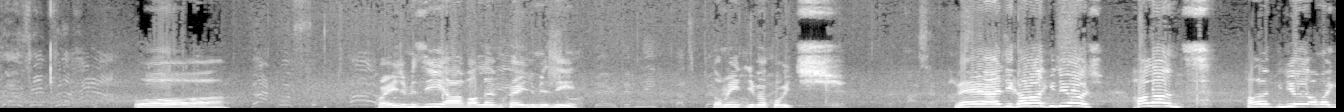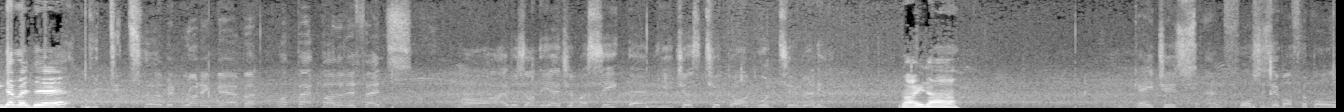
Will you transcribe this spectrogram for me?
Goes in for the header. Oo. Superb. Kayıcımız iyi ya. Vallahi bu kayıcımız iyi. Dominik. Livakovic. Ve Erdi Haaland gidiyor. Haaland. Haaland gidiyor ama gidemedi. Oh, I was on the edge of my seat then. He just took on one too many. Hayda. Engages and forces him off the ball.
